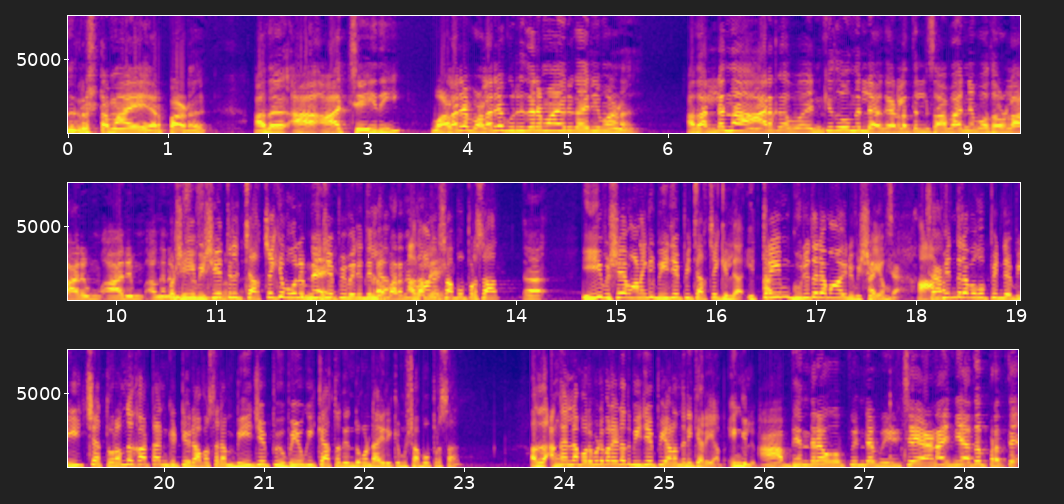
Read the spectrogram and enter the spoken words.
നികൃഷ്ടമായ ഏർപ്പാട് അത് ആ ആ ചെയ്തി വളരെ വളരെ ഗുരുതരമായ ഒരു കാര്യമാണ്. അതല്ലെന്ന് ആർക്ക് എനിക്ക് തോന്നുന്നില്ല കേരളത്തിൽ സാമാന്യ ബോധമുള്ള ആരും ആരും അങ്ങനെ പക്ഷേ ഈ വിഷയത്തിൽ ചർച്ചയ്ക്ക് പോലും ബി ജെ പി വരുന്നില്ല. അതാണ് പ്രസാദ്. ഈ വിഷയമാണെങ്കിൽ ബി ജെ പി ചർച്ചയ്ക്കില്ല. ഇത്രയും ഗുരുതരമായ ഒരു വിഷയം. ആഭ്യന്തര വകുപ്പിന്റെ വീഴ്ച തുറന്നു കാട്ടാൻ കിട്ടിയ ഒരു അവസരം ബി ജെ പി ഉപയോഗിക്കാത്തത് എന്തുകൊണ്ടായിരിക്കും ഷബു പ്രസാദ്? അത് അങ്ങനെല്ലാം മറുപടി പറയുന്നത് ബി ജെ പി ആണെന്ന് എനിക്കറിയാം എങ്കിലും. ആഭ്യന്തര വകുപ്പിന്റെ വീഴ്ചയാണ് ഇനി അത് പ്രത്യേ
